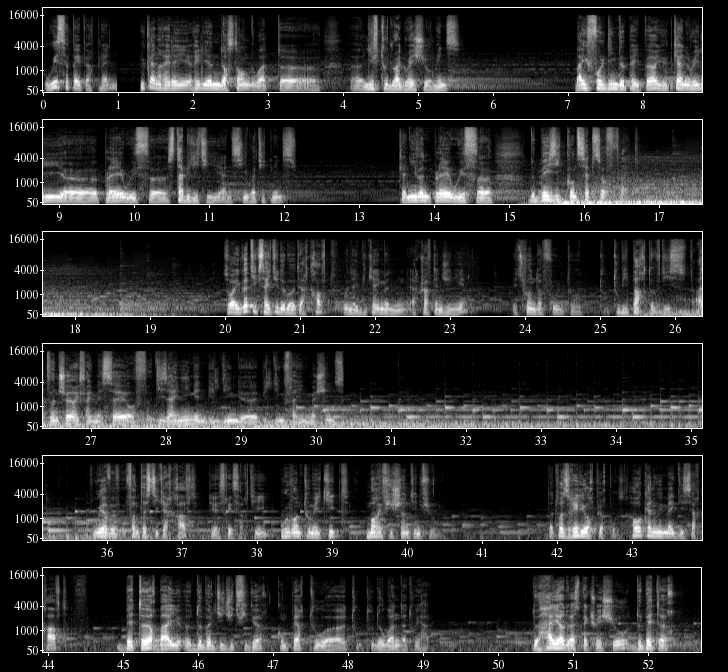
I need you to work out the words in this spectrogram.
With a paper plane, you can really, really understand what uh, uh, lift to drag ratio means. By folding the paper, you can really uh, play with uh, stability and see what it means. You can even play with uh, the basic concepts of flight. So I got excited about aircraft when I became an aircraft engineer. It's wonderful to, to, be part of this adventure, if I may say, of designing and building, uh, building flying machines. We have a fantastic aircraft, the A330. We want to make it more efficient in fuel. That was really our purpose. How can we make this aircraft better by a double-digit figure compared to, uh, to, to the one that we had? The higher the aspect ratio, the better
